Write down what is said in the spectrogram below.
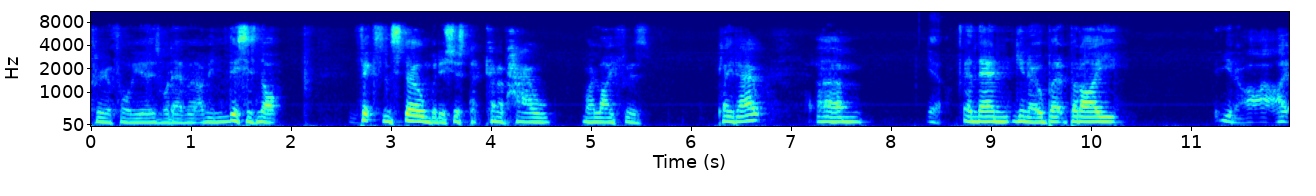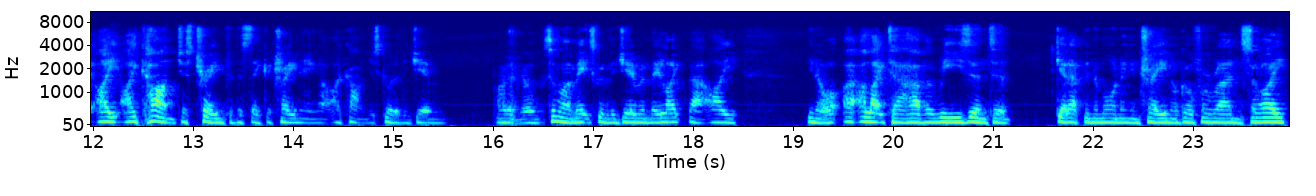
three or four years, whatever. I mean, this is not fixed in stone, but it's just kind of how my life has played out. Um, yeah. And then you know, but but I, you know, I, I I can't just train for the sake of training. I can't just go to the gym I don't know. Some of my mates go to the gym and they like that. I, you know, I, I like to have a reason to get up in the morning and train or go for a run. So I,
